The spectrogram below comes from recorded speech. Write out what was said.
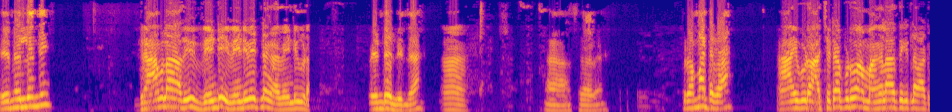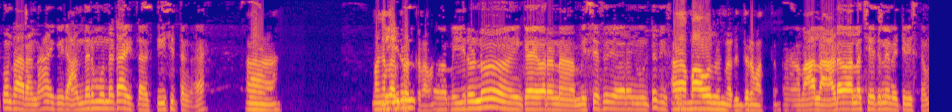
ఏం వెళ్ళింది? గ్రాముల అది వెండి వెండి పెట్టినాం కదా వెండి కూడా. వెండి వెళ్ళిందా సరే. ఇప్పుడు రమ్మంటారా? ఆ, ఇప్పుడు వచ్చేటప్పుడు ఆ మంగళారతికి ఇట్లా పట్టుకొని రారన్న ఇక అందరి ముందట ఇట్లా తీసిస్తాం కదా మీరు- మీరును ఇంకా ఎవరన్నా మిస్సెస్ ఎవరన్నా ఉంటే ఆ, తీసుకుంటాం మా వాళ్ళు ఉన్నారు ఇద్దరు మొత్తం వాళ్ళ ఆడవాళ్ళ చేతుల్లో పెట్టిస్తాం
